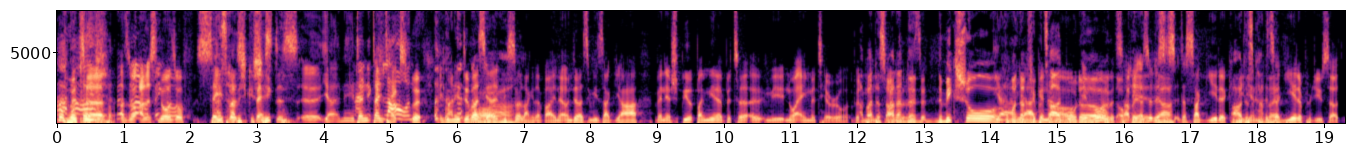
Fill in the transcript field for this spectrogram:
Bitte. Also alles nur so Das hab safes, ich geschickt? festes, äh, ja, nee, dein, Keine dein. Text früher. Ich meine, du warst ja Boah. nicht so lange dabei, ne? Und du hast irgendwie gesagt, ja, wenn ihr spielt bei mir, bitte äh, irgendwie nur A-Material, würde Aber man das war sagen. dann so, eine, weißt du? eine Mixshow, wo man dann für bezahlt genau. wurde. Ja, wo man bezahlt okay, also das, ja. ist, das sagt jeder Ah, das Comedian, kann das sein. sagt jeder Producer, also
